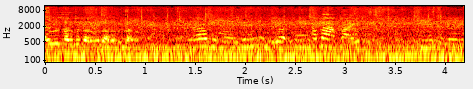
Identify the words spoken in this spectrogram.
Ayo putar, putar, putar, putar. Apa-apa ini?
